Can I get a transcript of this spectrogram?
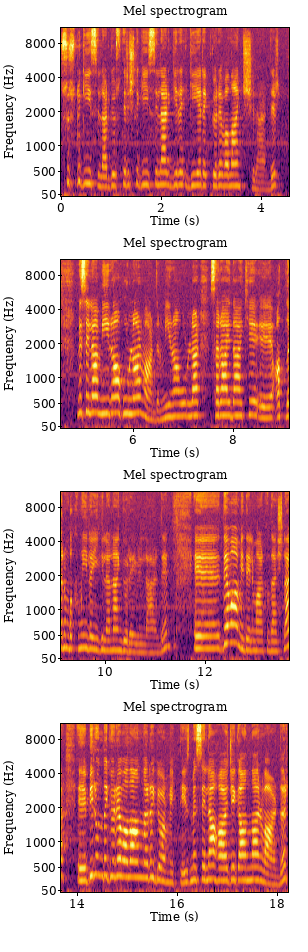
süslü giysiler, gösterişli giysiler giyerek görev alan kişilerdir. Mesela mirahurlar vardır. Mirahurlar saraydaki e, atların bakımıyla ilgilenen görevlilerdi. E, devam edelim arkadaşlar. E, Birun'da görev alanları görmekteyiz. Mesela haceganlar vardır.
